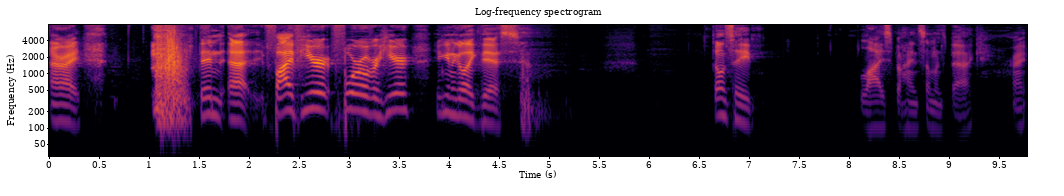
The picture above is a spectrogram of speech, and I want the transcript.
All right. then uh, five here, four over here. You're going to go like this. Don't say lies behind someone's back, right?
